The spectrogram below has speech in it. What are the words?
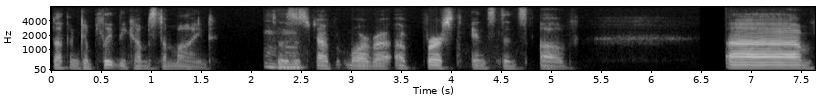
nothing completely comes to mind. So this Mhm. is kind of more of a, a first instance of. Um.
